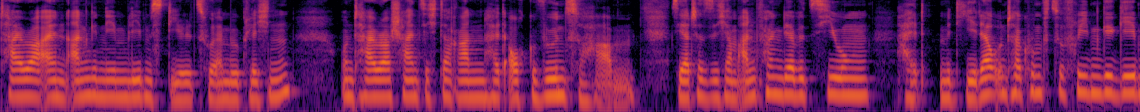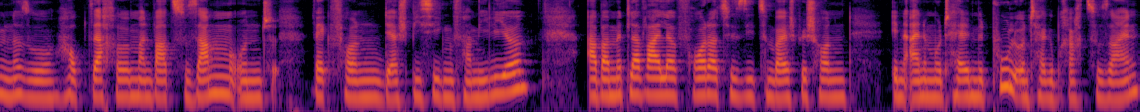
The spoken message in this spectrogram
Tyra einen angenehmen Lebensstil zu ermöglichen. Und Tyra scheint sich daran halt auch gewöhnt zu haben. Sie hatte sich am Anfang der Beziehung halt mit jeder Unterkunft zufrieden gegeben. Ne? So Hauptsache, man war zusammen und weg von der spießigen Familie. Aber mittlerweile forderte sie zum Beispiel schon in einem Hotel mit Pool untergebracht zu sein,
